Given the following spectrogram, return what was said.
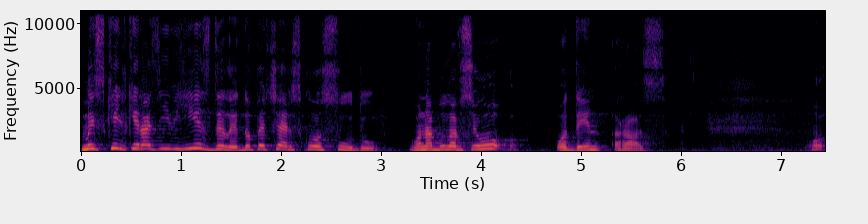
Ми скільки разів їздили до Печерського суду. Вона була всього один раз.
